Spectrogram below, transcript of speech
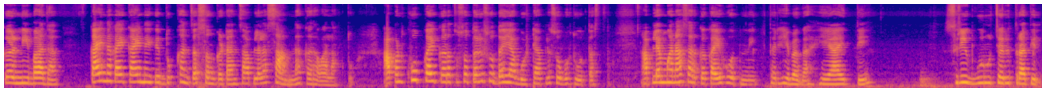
करणीबाधा बाधा काही ना काही काही नाही काही दुःखांचा संकटांचा आपल्याला सामना करावा लागतो. आपण खूप काही करत असतो तरी सुद्धा या गोष्टी आपल्यासोबत होत असतात. आपल्या मनासारखं काही होत नाही. तर हे बघा हे आहेत ते श्री गुरुचरित्रातील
